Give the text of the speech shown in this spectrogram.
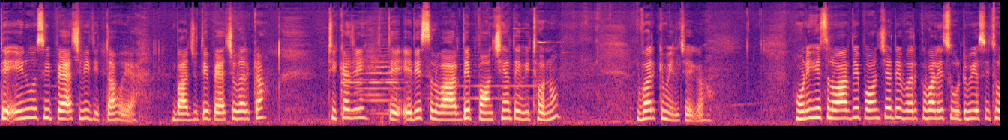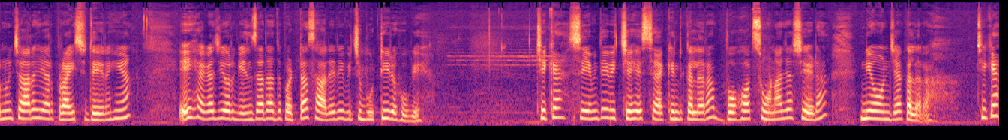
ਤੇ ਇਹਨੂੰ ਅਸੀਂ ਪੈਚ ਵੀ ਦਿੱਤਾ ਹੋਇਆ ਬਾਜੂ ਤੇ ਪੈਚ ਵਰਕ ਆ, ਠੀਕ ਹੈ ਜੀ? ਤੇ ਇਹਦੇ ਸਲਵਾਰ ਦੇ ਪੌਂਚਿਆਂ ਤੇ ਵੀ ਤੁਹਾਨੂੰ ਵਰਕ ਮਿਲ ਜਾਏਗਾ ਹੁਣ ਇਹ ਸਲਵਾਰ ਦੇ ਪੌਂਚਿਆਂ ਤੇ ਵਰਕ ਵਾਲੇ ਸੂਟ ਵੀ ਅਸੀਂ ਤੁਹਾਨੂੰ 4000 ਪ੍ਰਾਈਸ 'ਚ ਦੇ ਰਹੇ ਹਾਂ। ਇਹ ਹੈਗਾ ਜੀ ਔਰਗੈਂਜ਼ਾ ਦਾ ਦੁਪੱਟਾ, ਸਾਰੇ ਦੇ ਵਿੱਚ ਬੂਟੀ ਰਹੂਗੇ। ਠੀਕ ਹੈ ਸੇਮ ਦੇ ਵਿੱਚ ਇਹ ਸੈਕਿੰਡ ਕਲਰ ਆ, ਬਹੁਤ ਸੋਹਣਾ ਜਿਹਾ ਸ਼ੇਡ ਆ ਨਿਓਨ ਜਿਹਾ ਕਲਰ ਆ। ਠੀਕ ਹੈ,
